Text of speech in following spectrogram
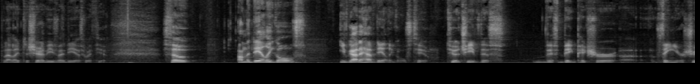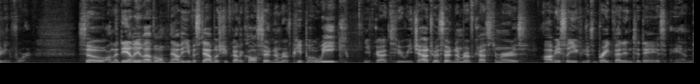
but I'd like to share these ideas with you. So, on the daily goals, you've got to have daily goals too to achieve this this big picture uh, thing you're shooting for. So, on the daily level, now that you've established you've got to call a certain number of people a week, you've got to reach out to a certain number of customers. Obviously, you can just break that into days and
